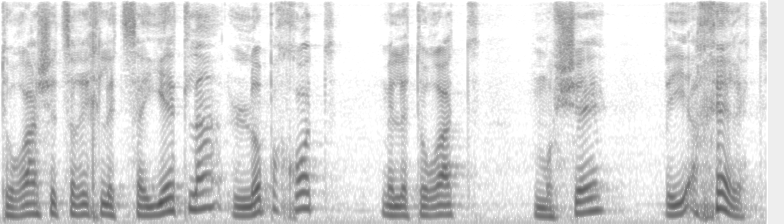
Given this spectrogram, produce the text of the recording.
תורה שצריך לציית לה, לא פחות מלתורת משה, והיא אחרת.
